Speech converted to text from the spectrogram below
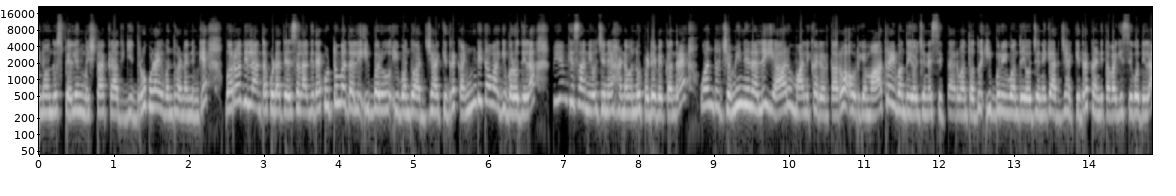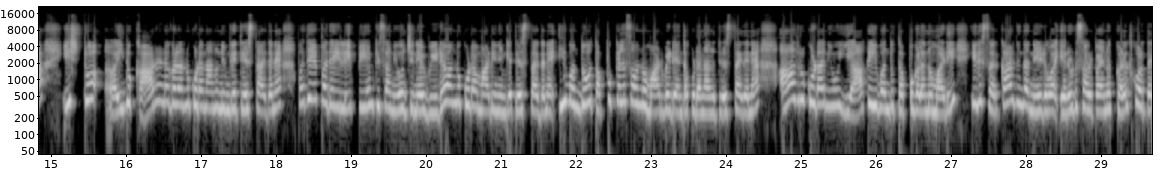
ಏನೋ ಒಂದು ಸ್ಪೆಲ್ಲಿಂಗ್ ಮಿಸ್ಟೇಕ್ ಆಗಿದ್ರು ಕೂಡ ಈ ಒಂದು ಹಣ ನಿಮಗೆ ಬರೋದಿಲ್ಲ ಅಂತ ಕೂಡ ತಿಳಿಸಲಾಗಿದೆ. ಕುಟುಂಬದಲ್ಲಿ ಇಬ್ಬರು ಈ ಒಂದು ಅರ್ಜಿ ಹಾಕಿದ್ರೆ ಖಂಡಿತವಾಗಿ ಬರೋದಿಲ್ಲ. ಪಿಎಂ ಕಿಸಾನ್ ಯೋಜನೆ ಹಣವನ್ನು ಪಡೆಯಬೇಕಂದ್ರೆ ಒಂದು ಜಮೀನಿನಲ್ಲಿ ಯಾರು ಮಾಲೀಕರು ಇರ್ತಾರೋ ಅವರಿಗೆ ಮಾತ್ರ ಈ ಒಂದು ಯೋಜನೆ ಸಿಗ್ತಾ ಇರುವಂತದ್ದು. ಇಬ್ಬರು ಈ ಒಂದು ಯೋಜನೆಗೆ ಅರ್ಜಿ ಹಾಕಿದ್ರೆ ಖಂಡಿತವಾಗಿ ಸಿಗೋದಿಲ್ಲ. ಇಷ್ಟು, ಐದು ಕಾರಣಗಳನ್ನು ಕೂಡ ನಾನು ನಿಮಗೆ ತಿಳಿಸ್ತಾ ಇದ್ದೇನೆ. ಪದೇ ಪದೇ ಇಲ್ಲಿ ಪಿಎಂ ಕಿಸಾನ್ ಯೋಜನೆ ವಿಡಿಯೋ ಅನ್ನು ಕೂಡ ಮಾಡಿ ನಿಮಗೆ ತಿಳಿಸ್ತಾ ಇದ್ದೇನೆ. ಈ ಒಂದು ತಪ್ಪು ಕೆಲಸವನ್ನು ಮಾಡಬೇಡಿ ಅಂತ ಕೂಡ ನಾನು ತಿಳಿಸ್ತಾ ಇದ್ದೇನೆ. ಆದ್ರೂ ಕೂಡ ನೀವು ಯಾಕೆ ಈ ಒಂದು ತಪ್ಪುಗಳನ್ನು ಮಾಡಿ? ಇಲ್ಲಿ ಸರ್ಕಾರದಿಂದ ನೀಡುವ ಎರಡು ಸಾವಿರ ರೂಪಾಯಿಯನ್ನು ಕಳೆದುಕೊಳ್ತಾ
